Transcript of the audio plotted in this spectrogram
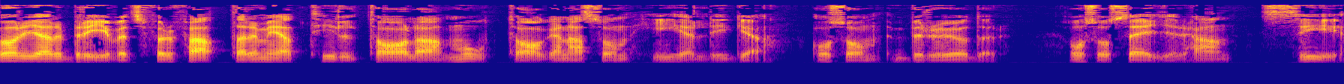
börjar brevets författare med att tilltala mottagarna som heliga och som bröder. Och så säger han, se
